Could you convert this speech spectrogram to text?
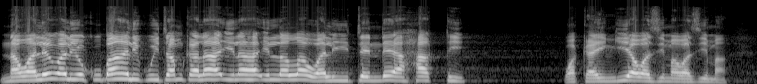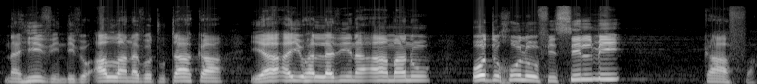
Na wale waliokubali kuitamka la ilaha illa Allah waliitendea haki. Wakaingia wazima wazima. Na hivi ndivyo Allah anavyotutaka. Ya ayuha alladhina amanu udkhulu fi silmi kafa.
